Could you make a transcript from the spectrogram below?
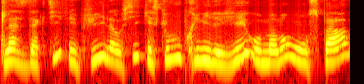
classes d'actifs? Et puis là aussi, qu'est-ce que vous privilégiez au moment où on se parle?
